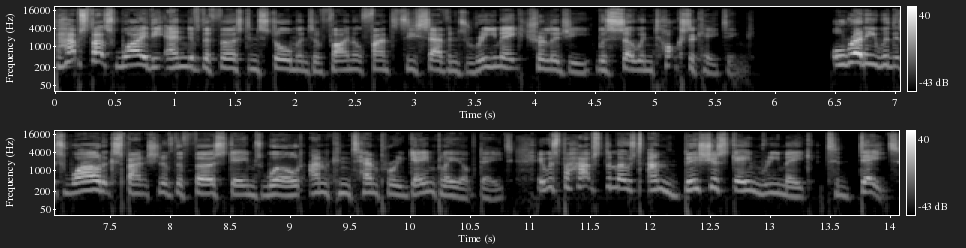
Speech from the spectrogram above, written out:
Perhaps that's why the end of the first installment of Final Fantasy VII's remake trilogy was so intoxicating. Already, with its wild expansion of the first game's world and contemporary gameplay update, it was perhaps the most ambitious game remake to date,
